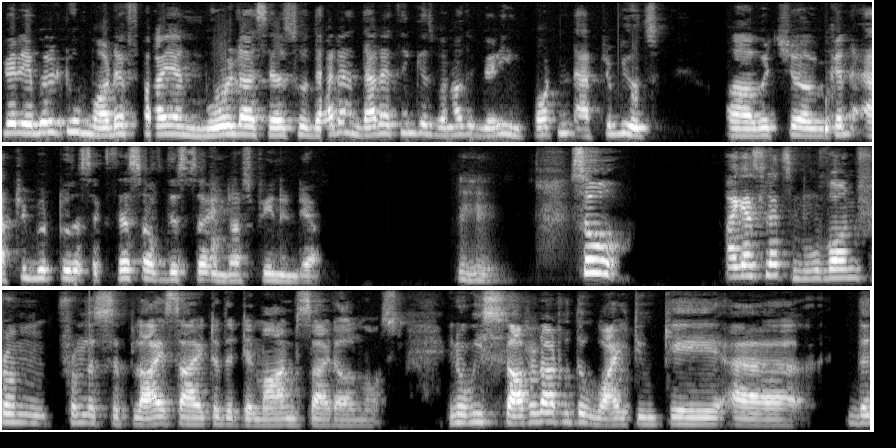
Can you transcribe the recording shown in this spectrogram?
we're able to modify and mold ourselves to that and that i think is one of the very important attributes uh, which uh, we can attribute to the success of this uh, industry in india hmm So I guess let's move on from from the supply side to the demand side almost. You know, we started out with the Y2K, uh, the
